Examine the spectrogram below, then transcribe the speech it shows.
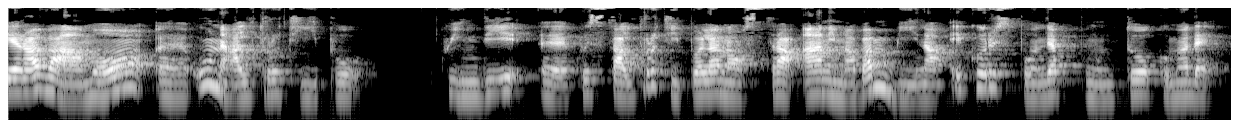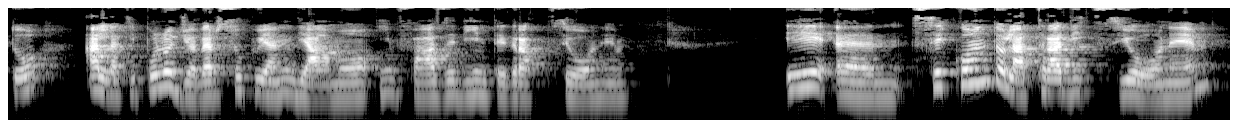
eravamo eh, un altro tipo, quindi eh, quest'altro tipo è la nostra anima bambina e corrisponde appunto, come ho detto, alla tipologia verso cui andiamo in fase di integrazione. E ehm, secondo la tradizione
